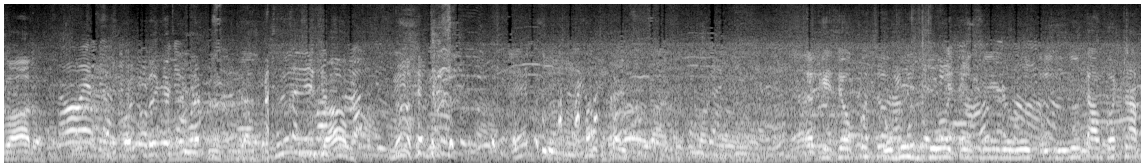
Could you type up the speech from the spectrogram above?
Schokolade. Aqui tem o funcionário. Não está botando.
